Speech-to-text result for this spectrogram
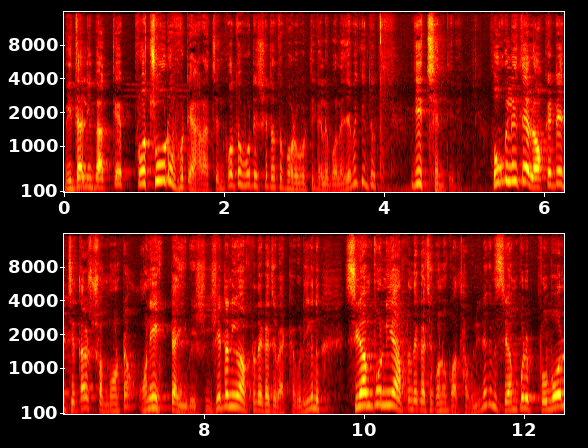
মিতালি বাগকে প্রচুর ভোটে হারাচ্ছেন। কত ভোটে সেটা তো পরবর্তীকালে বলা যাবে, কিন্তু জিতছেন তিনি। হুগলিতে লকেটের জেতার সম্ভাবনাটা অনেকটাই বেশি, সেটা নিয়েও আপনাদের কাছে ব্যাখ্যা করি কিন্তু শ্রীরামপুর নিয়ে আপনাদের কাছে কোনো কথা বলি না। কিন্তু শ্রীরামপুরের প্রবল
